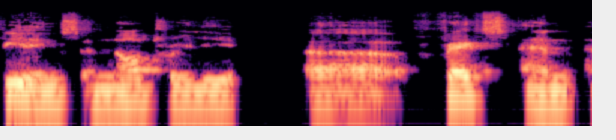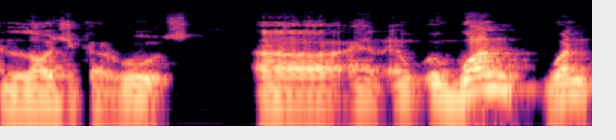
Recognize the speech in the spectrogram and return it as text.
feelings and not really uh, facts and, and logical rules. Uh, and, and, one one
